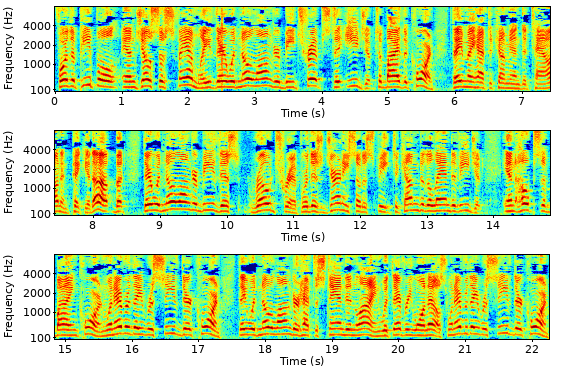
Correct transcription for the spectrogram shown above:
For the people in Joseph's family, there would no longer be trips to Egypt to buy the corn. They may have to come into town and pick it up, but there would no longer be this road trip or this journey, so to speak, to come to the land of Egypt in hopes of buying corn. Whenever they received their corn, they would no longer have to stand in line with everyone else. Whenever they received their corn,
